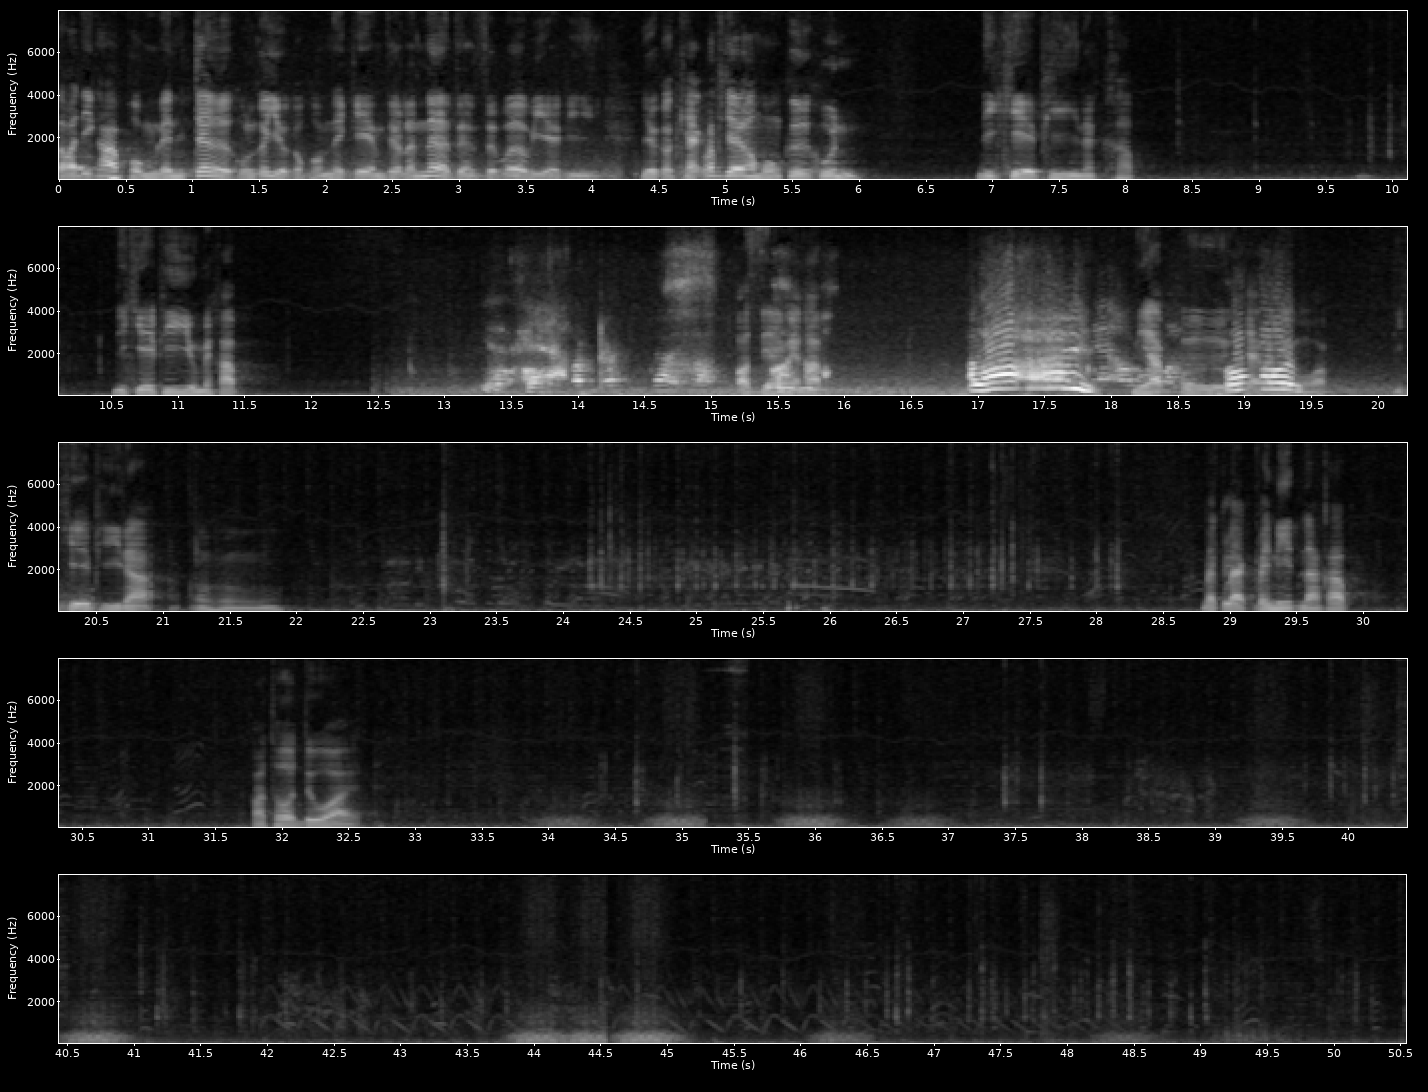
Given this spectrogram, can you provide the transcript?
สวัสดีครับ ผมเรนเจอร์คุณก็อยู่กับผมในเกมเทเลเนอร์เถื่อนซูเปอร์ VIP อยู่กับแขกรับเชิญของผมคือคุณ DKP นะครับ DKP อยู่ไหมครับ ขอเสียงหน่อยครับ อะไร นี่ครับคือแขกรับเชิญของผมครับ DKP นะอือหือ แหลกๆไปนิดนะครับ ขอโทษด้วย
